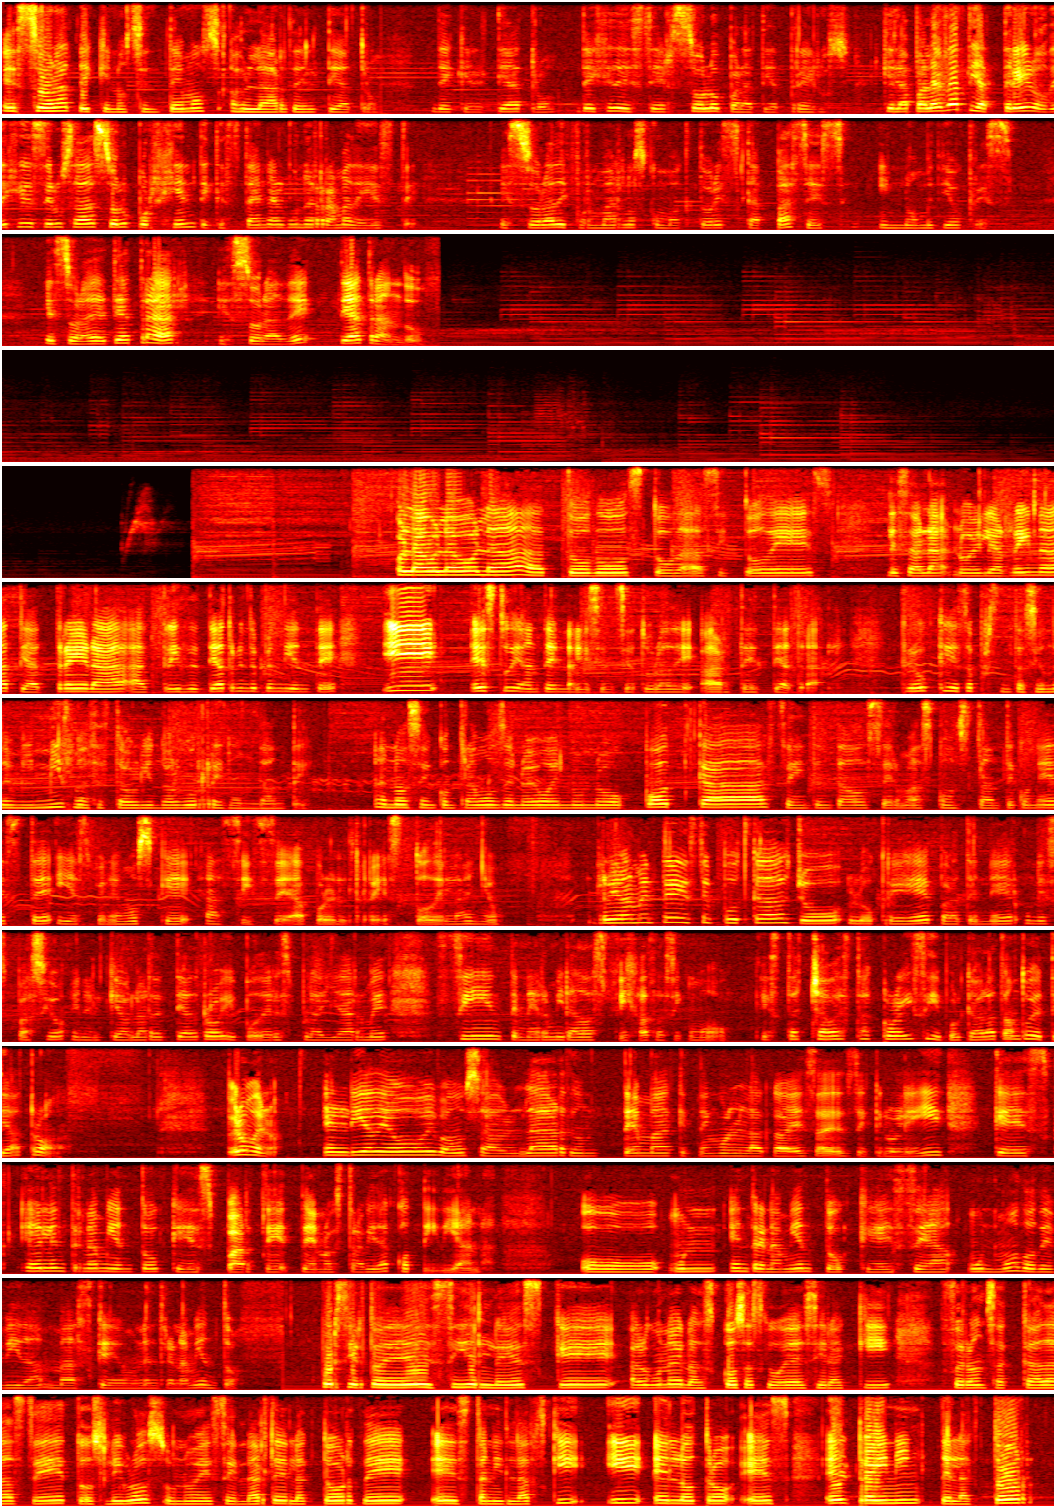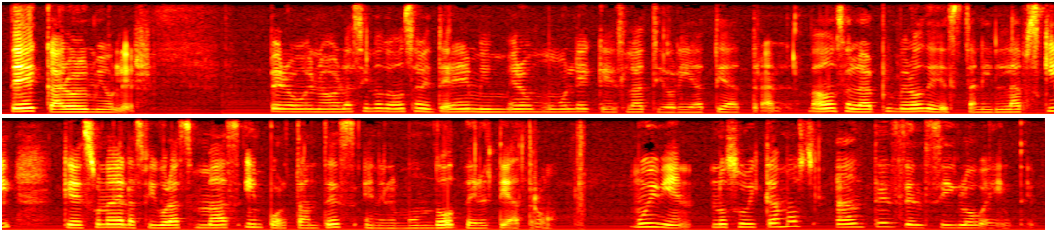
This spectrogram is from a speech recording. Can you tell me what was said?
Es hora de que nos sentemos a hablar del teatro, de que el teatro deje de ser solo para teatreros, que la palabra teatrero deje de ser usada solo por gente que está en alguna rama de este. Es hora de formarnos como actores capaces y no mediocres. Es hora de teatrar, es hora de teatrando. Hola, hola, hola a todos, todas y todes. Les habla Noelia Reina, teatrera, actriz de teatro independiente y estudiante en la licenciatura de arte teatral. Creo que esa presentación de mí misma se está volviendo algo redundante. Ah, nos encontramos de nuevo en un nuevo podcast. He intentado ser más constante con este y esperemos que así sea por el resto del año. Realmente este podcast yo lo creé para tener un espacio en el que hablar de teatro y poder explayarme sin tener miradas fijas, así como esta chava está crazy porque habla tanto de teatro. Pero bueno, el día de hoy vamos a hablar de un tema que tengo en la cabeza desde que lo leí, que es el entrenamiento que es parte de nuestra vida cotidiana o un entrenamiento que sea un modo de vida más que un entrenamiento. Por cierto, he de decirles que algunas de las cosas que voy a decir aquí fueron sacadas de dos libros. Uno es El arte del actor de Stanislavski y el otro es El training del actor de Carol Müller. Pero bueno, ahora sí nos vamos a meter en mi mero mole que es la teoría teatral. Vamos a hablar primero de Stanislavski, que es una de las figuras más importantes en el mundo del teatro. Muy bien, nos ubicamos antes del siglo XX.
